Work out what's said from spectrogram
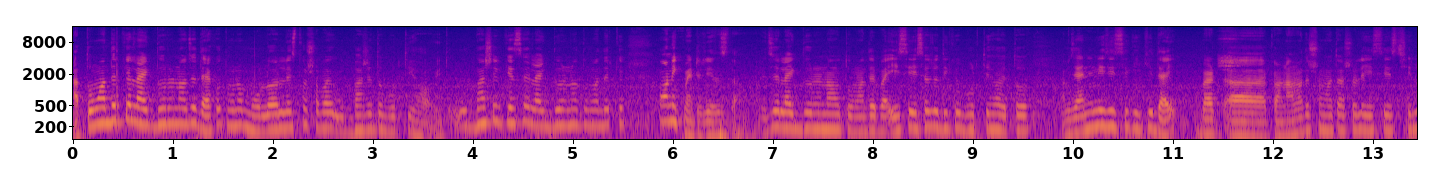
আর তোমাদেরকে লাইক ধরে নাও যে দেখো, তোমরা মোলারলেস তো সবাই উদ্ভাসে তো ভর্তি হবে তো উদ্ভাসের কেসে লাইক ধরে নাও তোমাদেরকে অনেক ম্যাটেরিয়ালস দাও। যে লাইক ধরে নাও তোমাদের বা এসিএসে যদি কেউ ভর্তি হয়, তো আমি জানি না সিসি কী কী দেয় বাট কারণ আমাদের সময় তো আসলে এসিএস ছিল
